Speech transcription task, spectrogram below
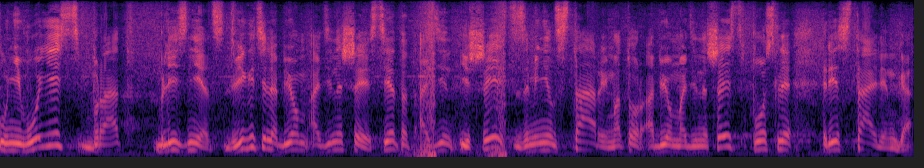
у него есть брат-близнец, двигатель объем 1.6. Этот 1.6 заменил старый мотор объем 1.6 после рестайлинга.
